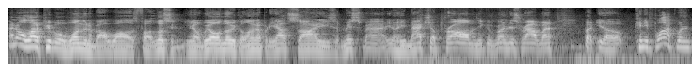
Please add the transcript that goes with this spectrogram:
I know a lot of people are wondering about Waller's fault. Listen, you know, we all know he can line up on the outside. He's a mismatch. You know, he match up problem. He can run this route, run. But you know, can he block when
